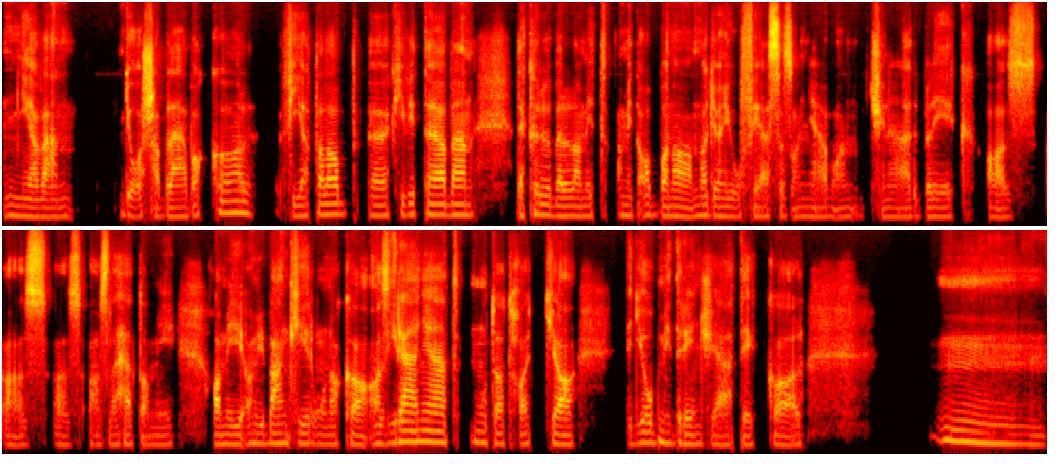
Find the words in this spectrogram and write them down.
nyilván gyorsabb lábakkal, fiatalabb kivitelben, de körülbelül amit, amit abban a nagyon jó félszezonjában csinált Blake, az, az, az, az lehet, ami, ami, ami bankírónak a, az irányát mutathatja, egy jobb midrange játékkal. Hmm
